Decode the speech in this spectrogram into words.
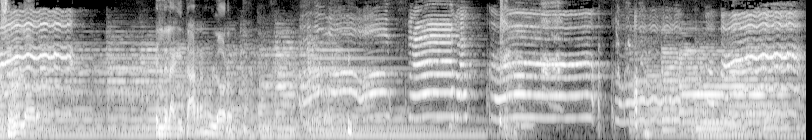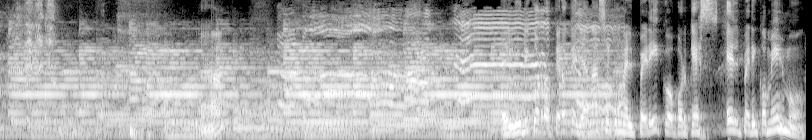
Son un loro. El de la guitarra es un loro. Rockero que ya nace con el perico, porque es el perico mismo.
